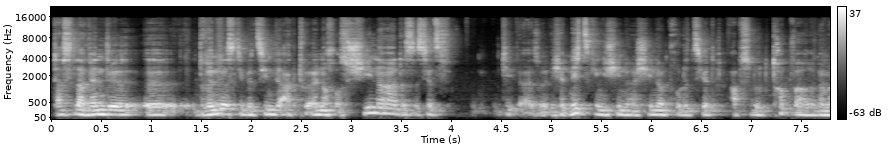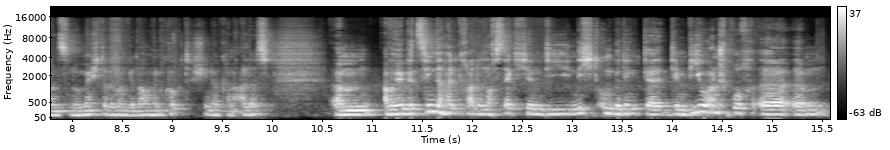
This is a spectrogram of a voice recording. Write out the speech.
das Lavendel äh, drin ist, die beziehen wir aktuell noch aus China. Das ist jetzt die, also ich habe nichts gegen China. China produziert absolut Topware, wenn man es nur möchte, wenn man genau hinguckt. China kann alles. Ähm, aber wir beziehen da halt gerade noch Säckchen, die nicht unbedingt der, dem Bioanspruch äh, ähm,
